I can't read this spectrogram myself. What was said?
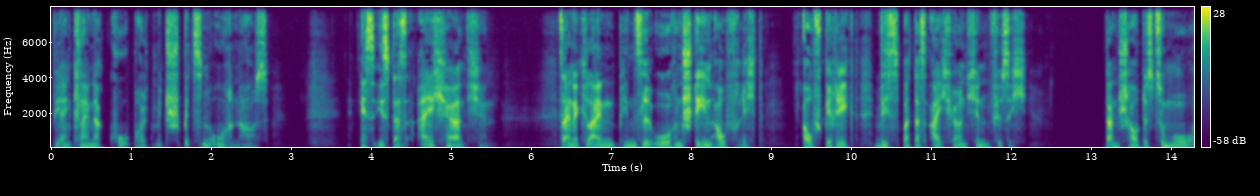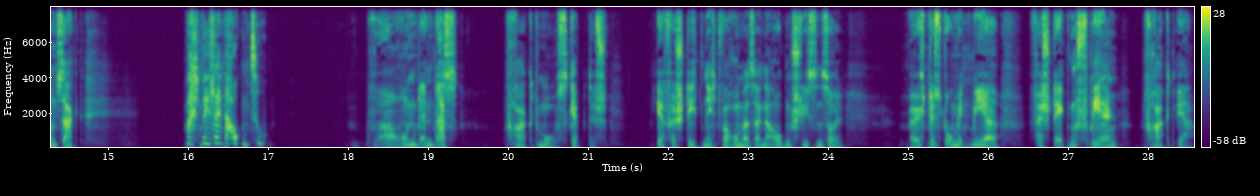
wie ein kleiner Kobold mit spitzen Ohren aus. Es ist das Eichhörnchen. Seine kleinen Pinselohren stehen aufrecht. Aufgeregt wispert das Eichhörnchen für sich. Dann schaut es zu Mo und sagt, Mach schnell deine Augen zu. Warum denn das? fragt Mo skeptisch. Er versteht nicht, warum er seine Augen schließen soll. Möchtest du mit mir Verstecken spielen? fragt er.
